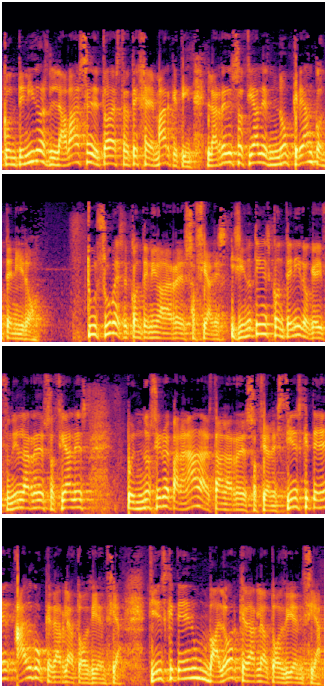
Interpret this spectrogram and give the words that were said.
contenido es la base de toda estrategia de marketing. Las redes sociales no crean contenido. Tú subes el contenido a las redes sociales y si no tienes contenido que difundir en las redes sociales, pues no sirve para nada estar en las redes sociales. Tienes que tener algo que darle a tu audiencia. Tienes que tener un valor que darle a tu audiencia.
